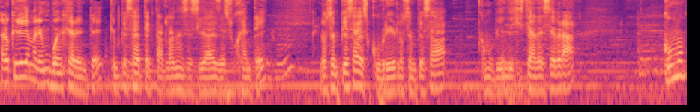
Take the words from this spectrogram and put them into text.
a lo que yo llamaría un buen gerente, que empieza a detectar las necesidades de su gente los empieza a descubrir, los empieza, como bien dijiste, a deshebrar. ¿Cómo,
